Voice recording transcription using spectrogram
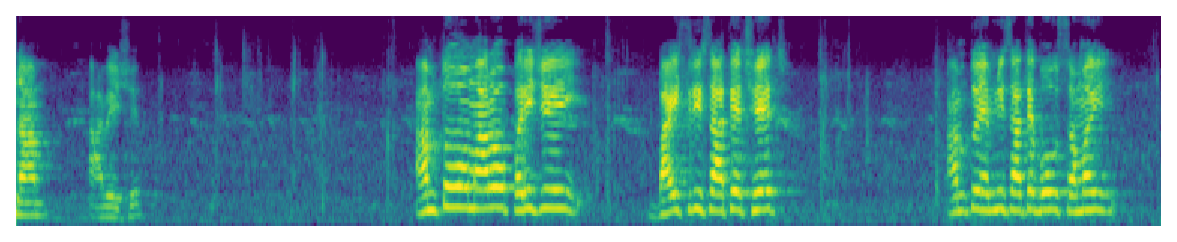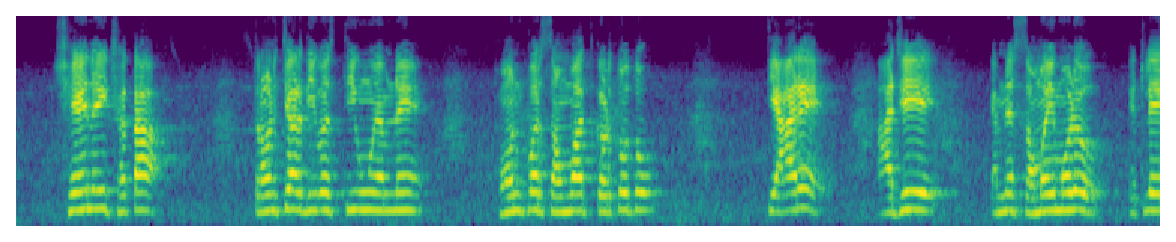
નામ આવે છે. આમ તો મારો પરિચય ભાઈશ્રી સાથે છે જ. આમ તો એમની સાથે બહુ સમય છે નહીં છતાં ત્રણ ચાર દિવસથી હું એમને ફોન પર સંવાદ કરતો હતો. ત્યારે આજે એમને સમય મળ્યો એટલે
